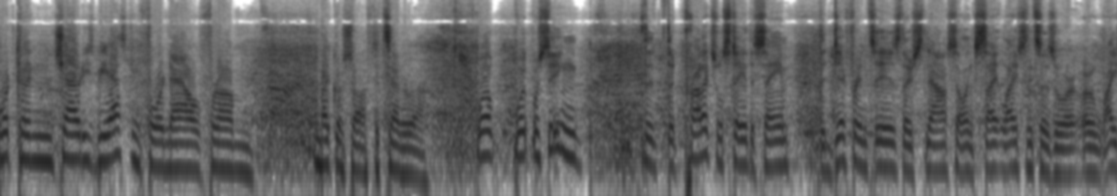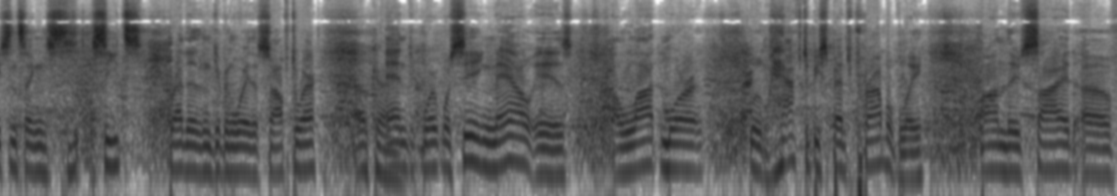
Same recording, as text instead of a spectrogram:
what can charities be asking for now from Microsoft, etc.? Well, what we're seeing, the, the products will stay the same. The difference is they're now selling site licenses or, or licensing s- seats rather than giving away the software. Okay. And what we're seeing now is a lot more will have to be spent probably on the side of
